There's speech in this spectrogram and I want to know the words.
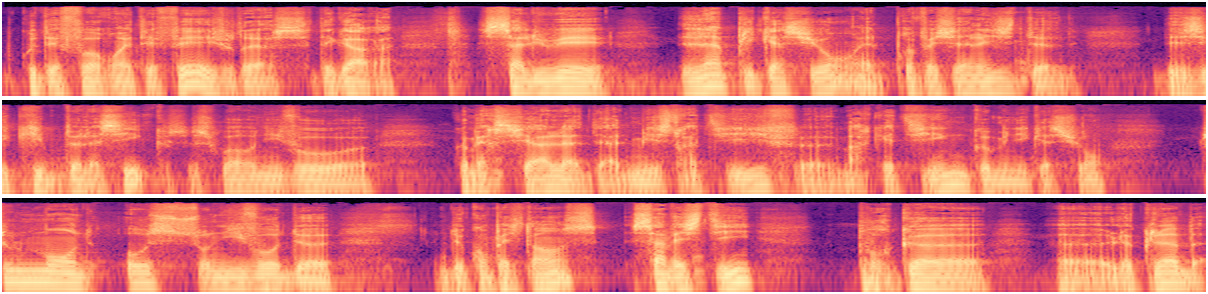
beaucoup d'efforts ont été faits et je voudrais à cet égard saluer l'implication et le professionnalisme des équipes de la SIC, que ce soit au niveau commercial, administratif, marketing, communication. Tout le monde hausse son niveau de, de compétence, s'investit pour que le club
